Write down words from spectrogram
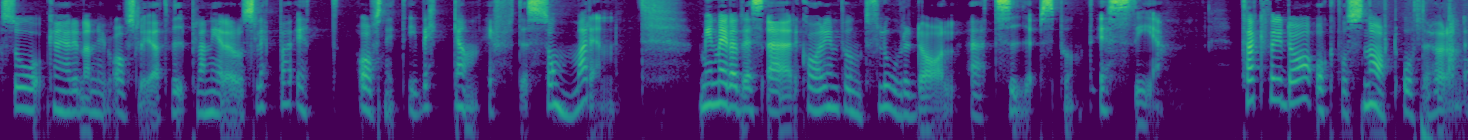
så kan jag redan nu avslöja att vi planerar att släppa ett avsnitt i veckan efter sommaren. Min mejladress är karin.flordal.sieps.se www.skolverket.se. Tack för idag och på snart återhörande.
